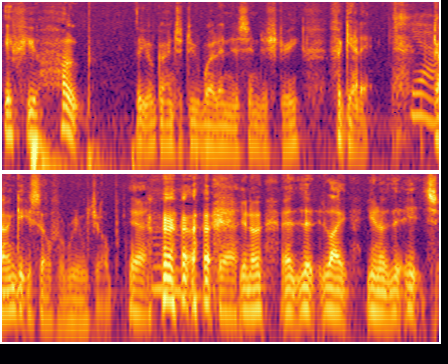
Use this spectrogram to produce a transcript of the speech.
If you hope that you're going to do well in this industry, forget it. Yeah. Go and get yourself a real job. Yeah. yeah. You know, uh, like you know, it's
